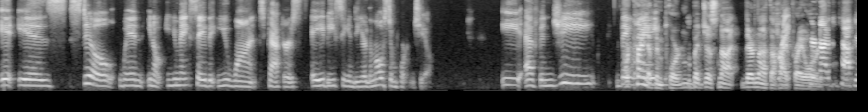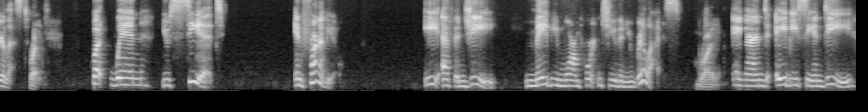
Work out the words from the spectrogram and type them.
it is still when you know you may say that you want factors a b c and d are the most important to you. E f and g they are kind of important but just not they're not the right. high priority. they're not at the top of your list. Right. But when you see it in front of you e f and g may be more important to you than you realize. Right. And a b c and d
